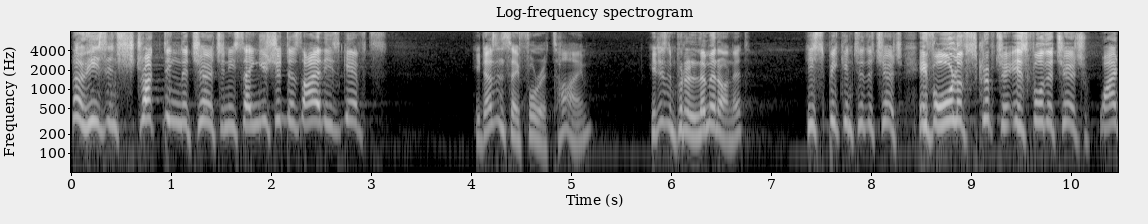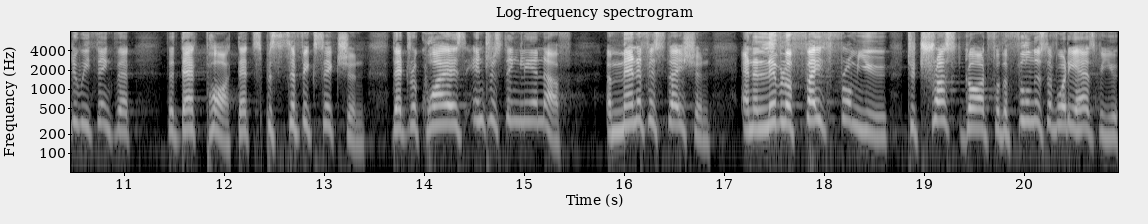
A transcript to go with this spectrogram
No, he's instructing the church and he's saying, you should desire these gifts. He doesn't say for a time, he doesn't put a limit on it. He's speaking to the church. If all of Scripture is for the church, why do we think that that that part, that specific section that requires, interestingly enough, a manifestation and a level of faith from you to trust God for the fullness of what He has for you,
